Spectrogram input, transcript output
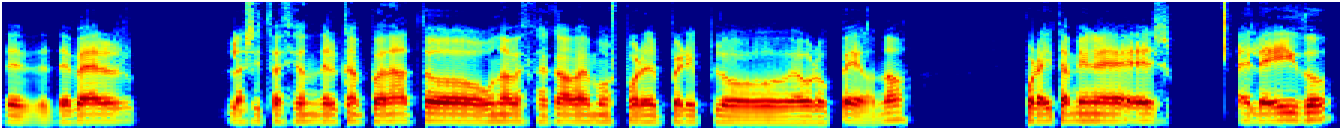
de, ver la situación del campeonato una vez que acabemos por el periplo europeo, ¿no? Por ahí también he leído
